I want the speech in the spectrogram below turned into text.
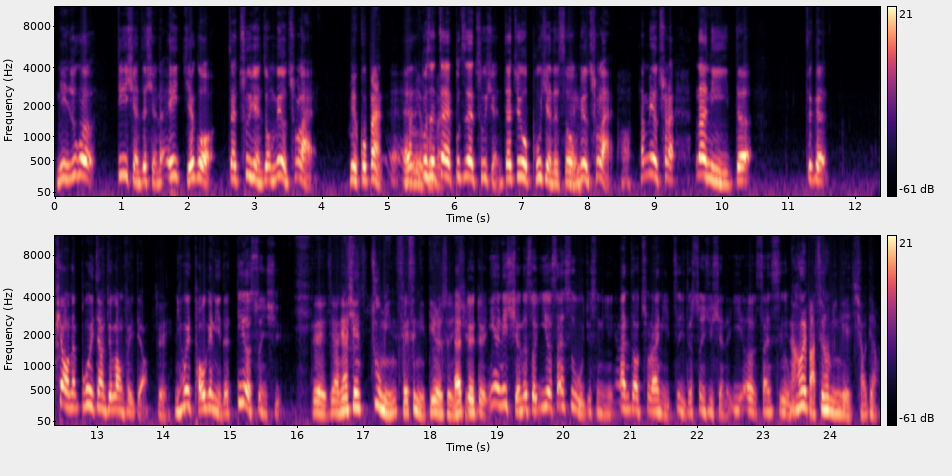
你如果第一选择选的 A，结果在初选中没有出来，没有过半，呃，不是在不是在初选，在最后普选的时候没有出来哈，他没有出来，那你的这个票呢不会这样就浪费掉，对，你会投给你的第二顺序。对，这样你要先注明谁是你第二顺序。哎，对对，因为你选的时候一二三四五就是你按照出来你自己的顺序选的，一二三四五，然后会把最后名给消掉，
